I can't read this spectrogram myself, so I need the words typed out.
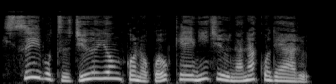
非水没14個の合計27個である。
